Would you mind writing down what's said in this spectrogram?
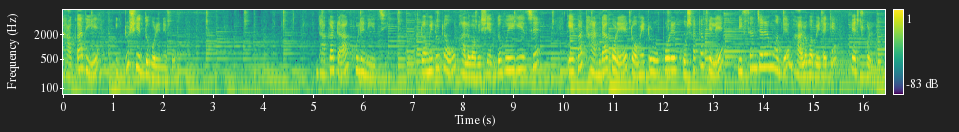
ঢাকা দিয়ে একটু সেদ্ধ করে নেব। ঢাকাটা খুলে নিয়েছি। টমেটোটাও ভালোভাবে সেদ্ধ হয়ে গিয়েছে। এবার ঠান্ডা করে টমেটোর উপরের খোসাটা ফেলে মিক্সার জারের মধ্যে ভালোভাবে এটাকে পেস্ট করে নেব।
